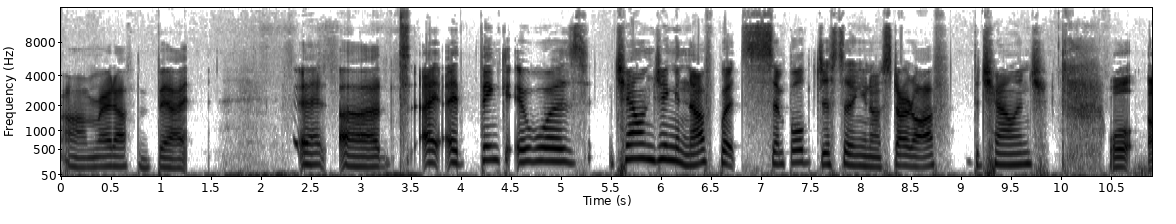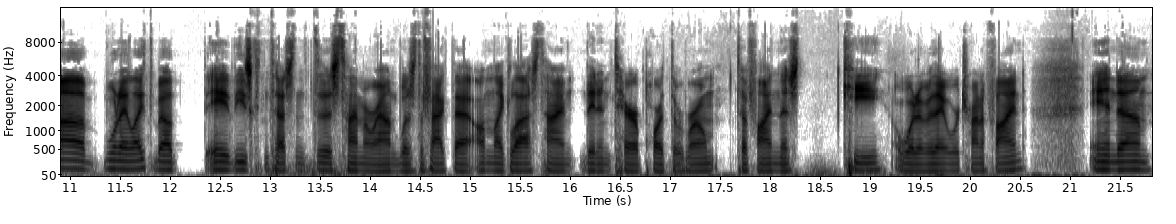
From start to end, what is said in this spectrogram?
um, right off the bat. And uh, I I think it was challenging enough, but simple just to you know start off the challenge. Well, uh, what I liked about these contestants this time around was the fact that, unlike last time, they didn't tear apart the room to find this key or whatever they were trying to find, and um,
